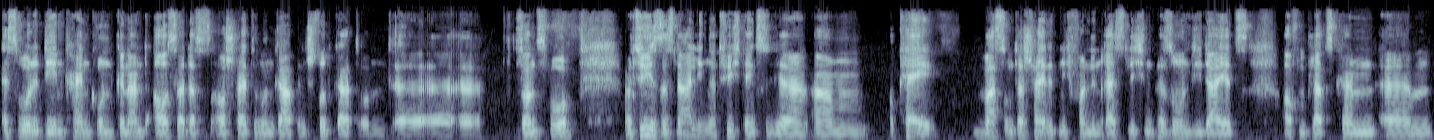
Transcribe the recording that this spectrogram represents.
es wurde denen kein Grund genannt, außer dass es Ausschreitungen gab in Stuttgart und äh, äh, sonst wo. natürlich ist das naheliegend. Natürlich denkst du dir, ähm, okay, was unterscheidet mich von den restlichen Personen, die da jetzt auf dem Platz können. Ähm,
